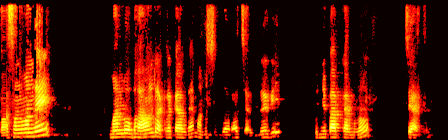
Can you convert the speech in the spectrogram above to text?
వాసనల వల్లనే మనలో భావన రకరకాలుగా మనస్సు ద్వారా చెలరేగి పుణ్యపాప కర్మలో చేస్తుంది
